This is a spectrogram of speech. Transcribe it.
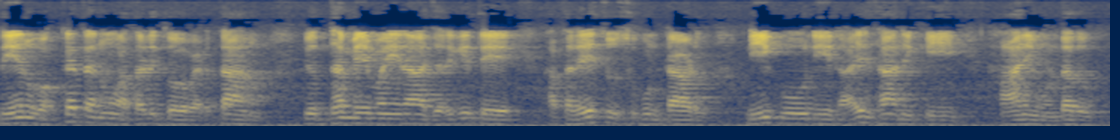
నేను ఒక్కతను అతడితో పెడతాను యుద్ధమేమైనా జరిగితే అతడే చూసుకుంటాడు. నీకు నీ శరీరానికి హాని ఉండదు.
